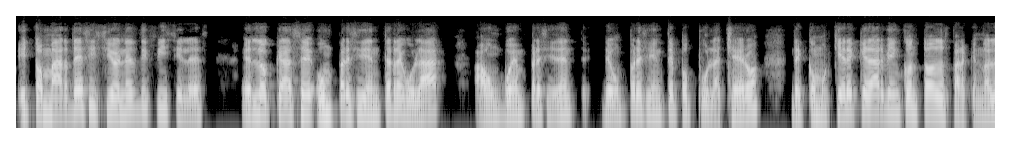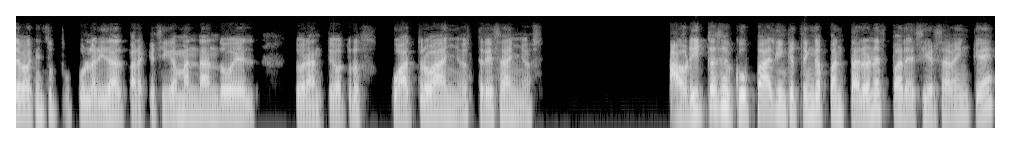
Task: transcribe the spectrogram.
y tomar decisiones difíciles es lo que hace un presidente regular a un buen presidente, de un presidente populachero, de como quiere quedar bien con todos para que no le bajen su popularidad, para que siga mandando él durante otros cuatro años, tres años. Ahorita se ocupa alguien que tenga pantalones para decir, ¿saben qué?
